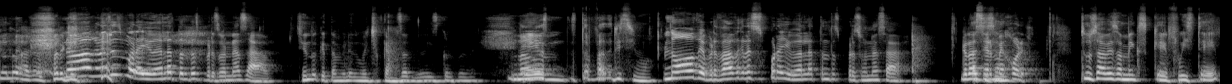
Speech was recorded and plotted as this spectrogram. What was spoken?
no lo hagas. No, gracias por ayudar a tantas personas a. Siento que también es mucho cansado, discúlpenme. No, em, está padrísimo. No, de verdad, gracias por ayudarle a tantas personas a, gracias, ser mejor. Tú sabes, Amix, que fuiste,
